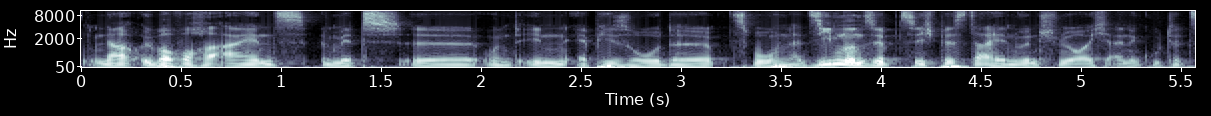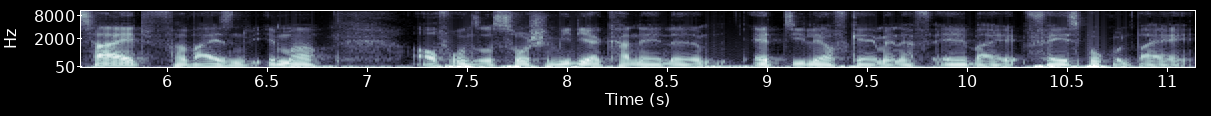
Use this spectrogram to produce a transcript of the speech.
nach, über Woche 1 mit äh, und in Episode 277. Bis dahin wünschen wir euch eine gute Zeit, verweisen wie immer auf unsere Social Media Kanäle at Delay of Game NFL bei Facebook und bei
